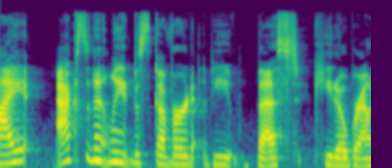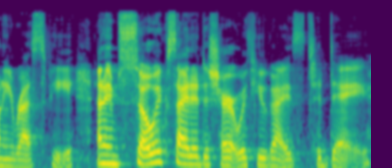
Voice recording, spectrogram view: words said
I accidentally discovered the best keto brownie recipe, and I'm so excited to share it with you guys today.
